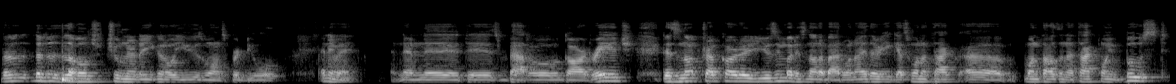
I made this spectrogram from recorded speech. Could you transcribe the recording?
The, the, the level tuner that you can only use once per duel. Anyway, and then it is Battle Guard Rage. This is not trap card that you're using, but it's not a bad one either. He gets one attack, uh, 1000 attack point boost,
